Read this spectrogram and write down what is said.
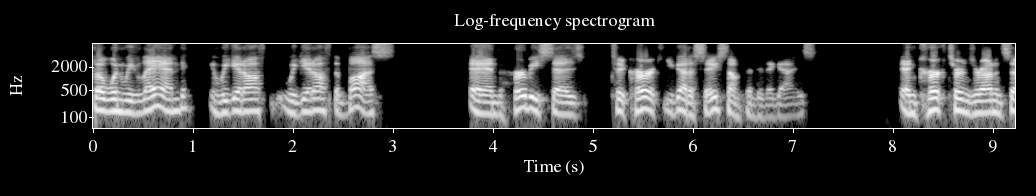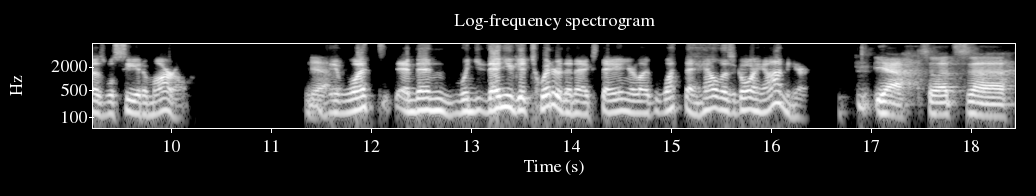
But when we land and we get off, we get off the bus, and Herbie says to Kirk, "You got to say something to the guys." And Kirk turns around and says, "We'll see you tomorrow." Yeah. Mean, what? And then when you then you get Twitter the next day, and you're like, "What the hell is going on here?" Yeah. So that's uh,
